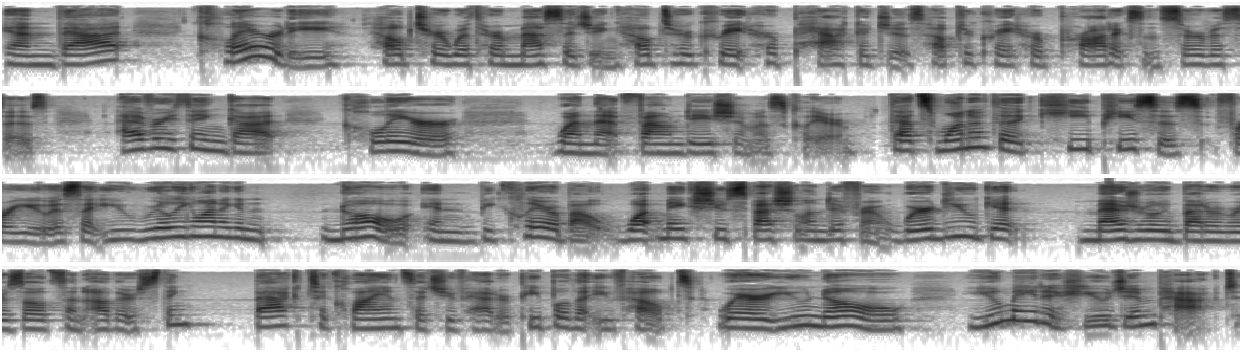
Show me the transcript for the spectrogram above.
And that clarity helped her with her messaging, helped her create her packages, helped her create her products and services. Everything got clear when that foundation was clear. That's one of the key pieces for you is that you really want to know and be clear about what makes you special and different. Where do you get measurably better results than others? Think back to clients that you've had or people that you've helped where you know you made a huge impact.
